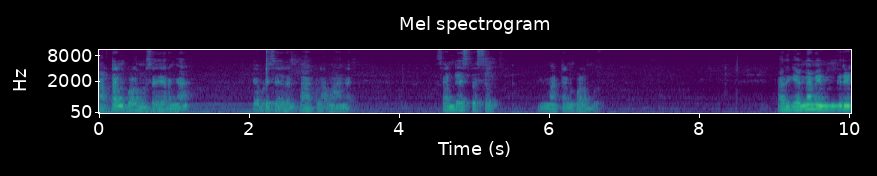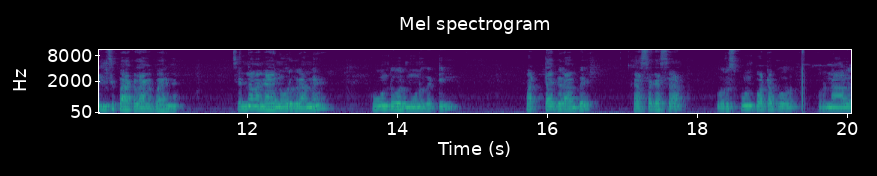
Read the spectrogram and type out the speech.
மட்டன் குழம்பு செய்கிறேங்க எப்படி செய்கிறேன்னு பார்க்கலாம் வாங்க. சண்டே ஸ்பெஷல் மட்டன் குழம்பு. அதுக்கு என்னென்ன இன்க்ரீடியன்ஸு பார்க்கலாங்க பாருங்கள் சின்ன வெங்காயம் நூறு கிராமு பூண்டு ஒரு மூணு கட்டி பட்டை கிராம்பு கசகசா ஒரு ஸ்பூன் போட்டால் போதும். ஒரு நாலு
